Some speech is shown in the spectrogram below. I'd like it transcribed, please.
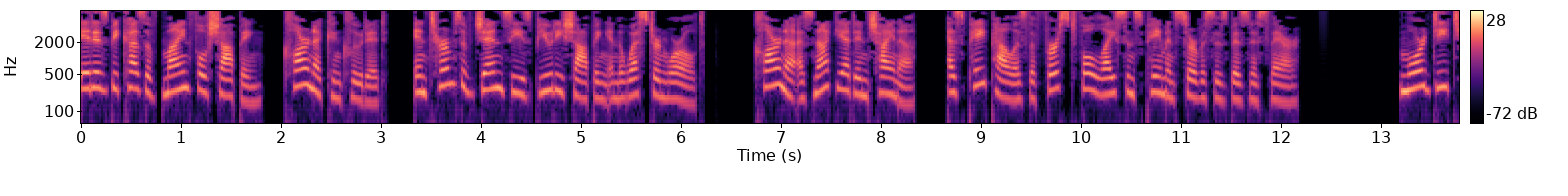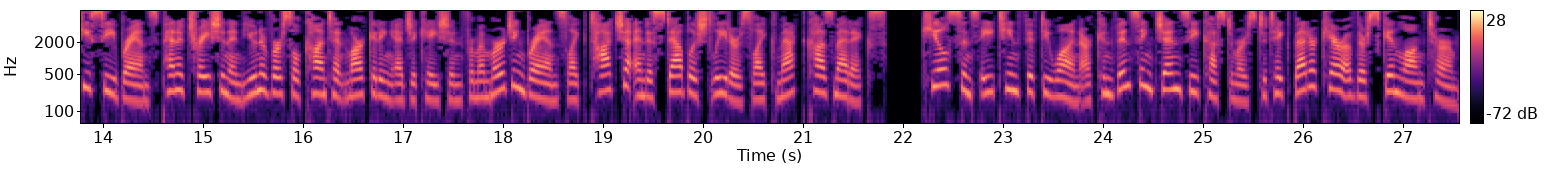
It is because of mindful shopping, Klarna concluded, in terms of Gen Z's beauty shopping in the Western world. Klarna is not yet in China, as PayPal is the first full license payment services business there. More DTC brands penetration and universal content marketing education from emerging brands like Tatcha and established leaders like MAC Cosmetics. Kiehl's since 1851 are convincing Gen Z customers to take better care of their skin long term,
